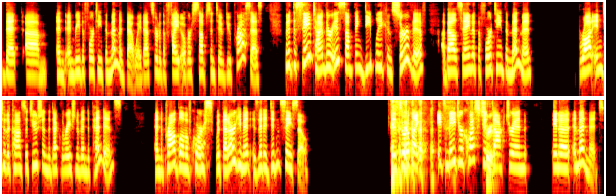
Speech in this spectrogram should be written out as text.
that um, and and read the 14th amendment that way that's sort of the fight over substantive due process but at the same time there is something deeply conservative about saying that the 14th amendment brought into the constitution the declaration of independence and the problem, of course, with that argument is that it didn't say so. And it's sort of like it's major question True. doctrine in an amendment.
